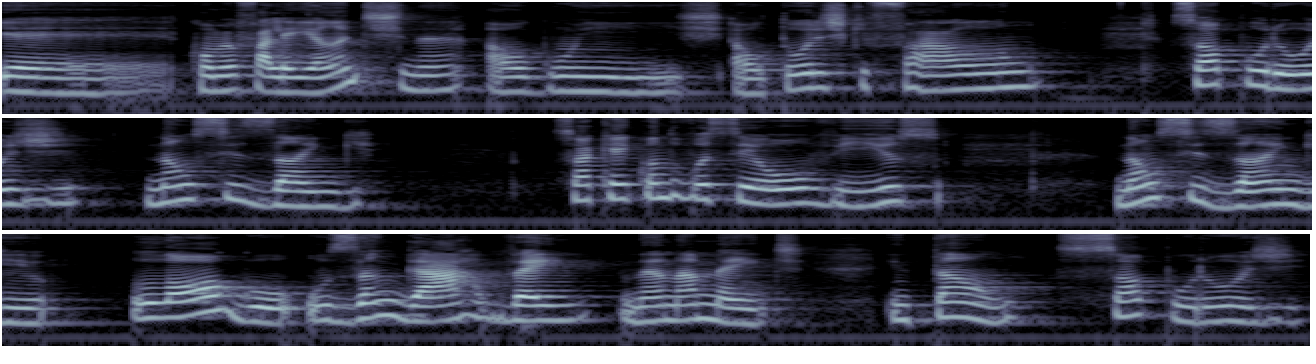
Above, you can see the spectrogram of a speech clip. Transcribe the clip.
é, como eu falei antes, né? Alguns autores que falam só por hoje não se zangue. Só que aí quando você ouve isso, não se zangue, logo o zangar vem né, na mente. Então, só por hoje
